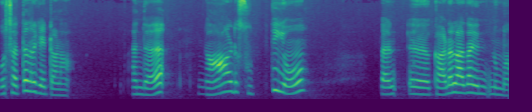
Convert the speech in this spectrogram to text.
ஒரு சத்தத்தை கேட்டானா அந்த நாடு சுற்றியும் தன் கடலாக தான் இருந்துமா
